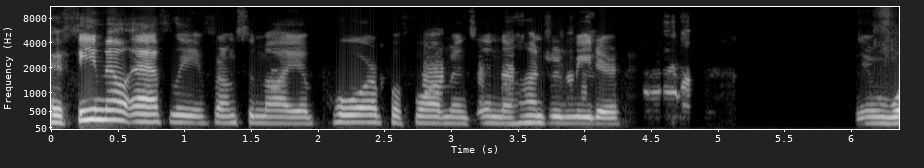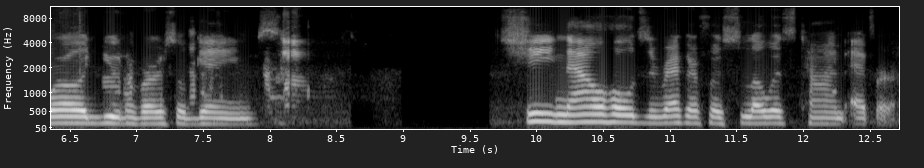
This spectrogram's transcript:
A female athlete from Somalia poor performance in the 100 meter in World Universal Games. She now holds the record for slowest time ever.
